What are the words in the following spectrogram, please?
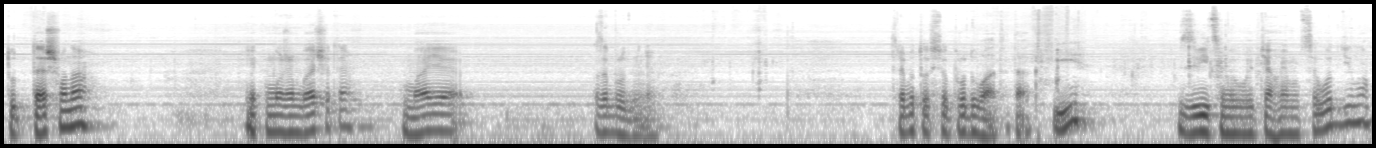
тут теж вона, як ми можемо бачити, має забруднення. Треба то все продувати. Так. І звідси ми витягуємо це от діло.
